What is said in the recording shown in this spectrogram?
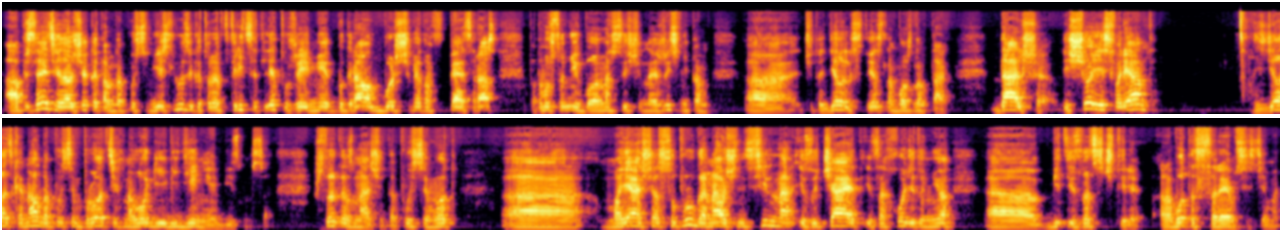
А представляете, когда у человека там, допустим, есть люди, которые в 30 лет уже имеют бэкграунд больше, чем я там в 5 раз, потому что у них была насыщенная жизнь, они там а, что-то делали, соответственно, можно вот так. Дальше, еще есть вариант сделать канал, допустим, про технологии ведения бизнеса. Что это значит? Допустим, вот а, моя сейчас супруга, она очень сильно изучает и заходит у нее а, BT24, работа с CRM-системой.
